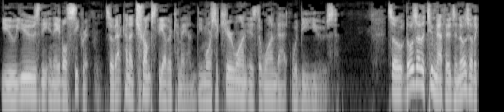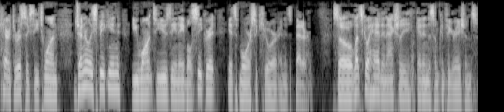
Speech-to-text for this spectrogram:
you use the enable secret. So that kind of trumps the other command. The more secure one is the one that would be used. So those are the two methods and those are the characteristics each one. Generally speaking, you want to use the enable secret. It's more secure and it's better. So let's go ahead and actually get into some configurations.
